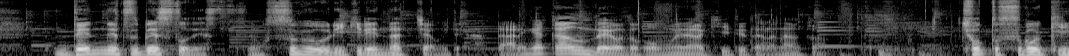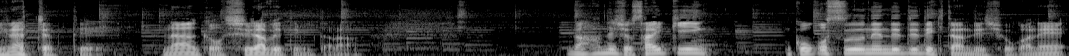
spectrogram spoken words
「電熱ベストです」ってすぐ売り切れになっちゃうみたいな。誰が買うんだよとか思いながら聞いてたらなんかちょっとすごい気になっちゃってなんかを調べてみたらなんでしょう最近ここ数年で出てきたんでしょうかね、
